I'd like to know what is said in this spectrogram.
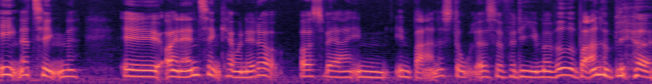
en af tingene. Øh, og en anden ting kan jo netop også være en, en barnestol, altså fordi man ved, at barnet bliver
